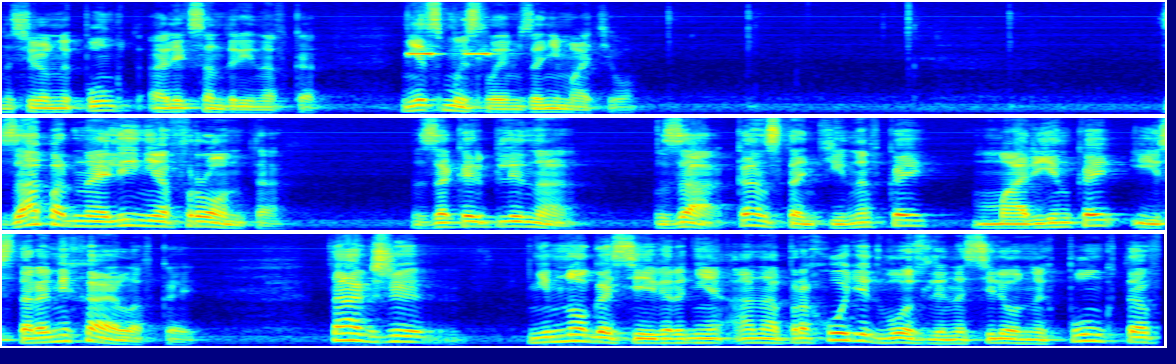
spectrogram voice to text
населенный пункт Александриновка. Нет смысла им занимать его. Западная линия фронта закреплена за Константиновкой, Маринкой и Старомихайловкой. Также немного севернее она проходит возле населенных пунктов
